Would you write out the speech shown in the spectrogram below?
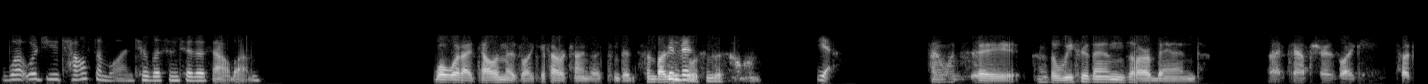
what would you tell someone to listen to this album? What would I tell him is like if I were trying to convince somebody Convince- to listen to this album? I would say the Weakerthans are a band that captures like such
